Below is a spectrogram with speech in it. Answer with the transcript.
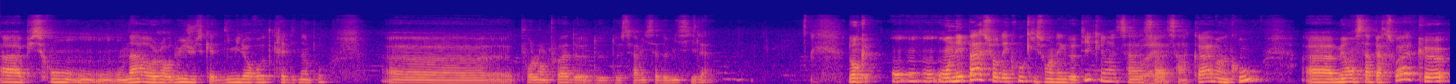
euh, puisqu'on a aujourd'hui jusqu'à 10 000 euros de crédit d'impôt euh, pour l'emploi de, services à domicile. Donc on n'est pas sur des coûts qui sont anecdotiques, hein, ça, a quand même un coût, euh, mais on s'aperçoit que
